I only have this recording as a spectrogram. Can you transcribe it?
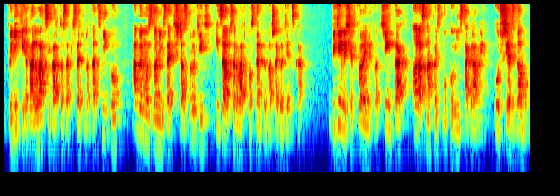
Wyniki ewaluacji warto zapisać w notatniku, aby móc do nich za jakiś czas wrócić i zaobserwować postępy Waszego dziecka. Widzimy się w kolejnych odcinkach oraz na Facebooku i Instagramie. Ucz się z domu.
